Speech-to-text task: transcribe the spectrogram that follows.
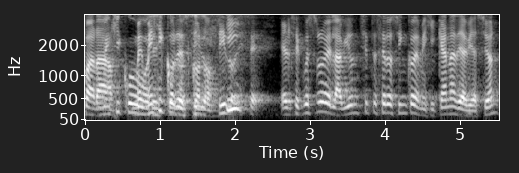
para México México desconocido. desconocido. Y- dice, el secuestro del avión 705 de Mexicana de Aviación.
